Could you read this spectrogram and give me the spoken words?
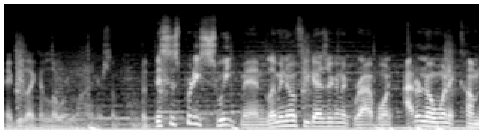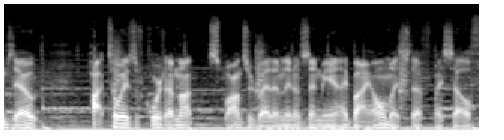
Maybe like a lower line or something. But this is pretty sweet, man. Let me know if you guys are going to grab one. I don't know when it comes out. Hot Toys, of course, I'm not sponsored by them. They don't send me I buy all my stuff myself.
